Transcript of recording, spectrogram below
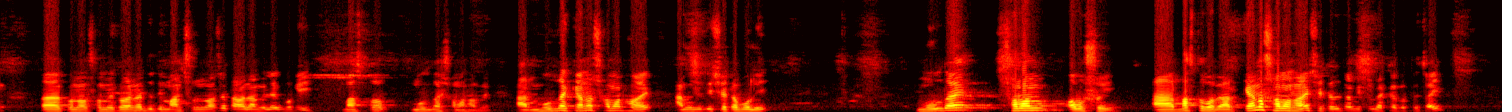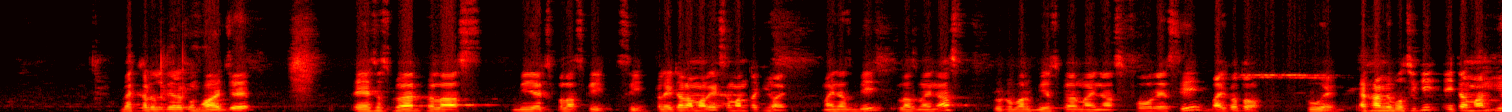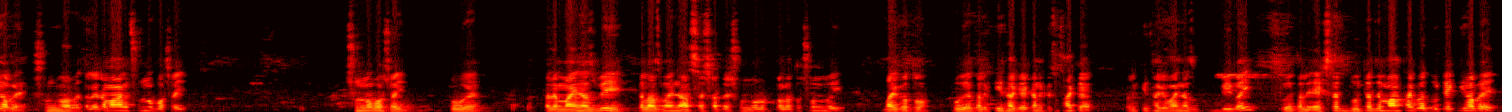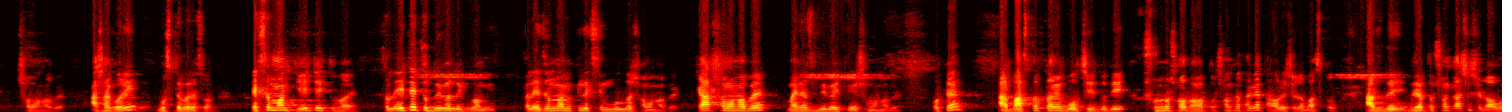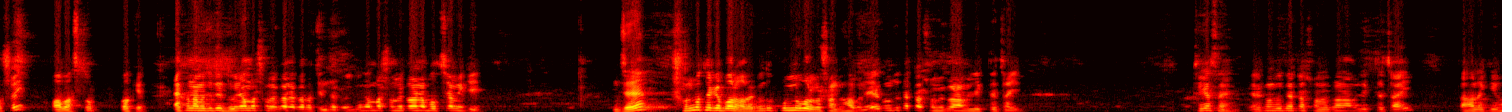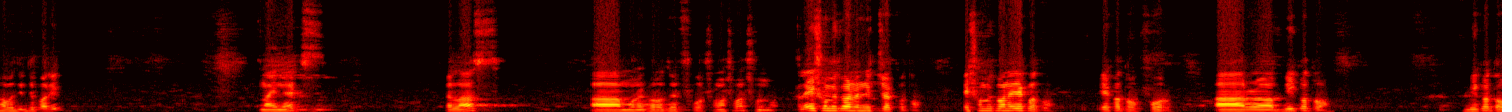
কোনো সমীকরণের যদি মান শূন্য আসে, তাহলে আমি লিখব কি? বাস্তব মূলদয় সমান হবে। আর মূলদয় কেন সমান হয়? আমি যদি সেটা বলি মূলদয় সমান অবশ্যই আর বাস্তব হবে। আর কেন সমান হয় সেটা যদি আমি একটু ব্যাখ্যা করতে চাই, ব্যাখ্যাটা যদি এরকম হয় যে X square plus B X plus কি? সি তাহলে এটার আমার এক্সের মানটা কি হয়? Minus B plus minus root over B square minus four A C by কত? টু এ এখন আমি বলছি কি, এইটার মান কি হবে? শূন্য হবে। তাহলে এটা মান আমি শূন্য বসাই। শূন্য বসাই টু এ তাহলে মাইনাস বি প্লাস মাইনাস এর সাথে শূন্য রুট করলে তো শূন্যই। বাই কত? টু এ তাহলে কি থাকে? এখানে কিছু থাকে? তাহলে কি থাকে মাইনাস বি বাই টু তাহলে এক্সের দুইটা যে মান থাকবে, দুইটাই কি হবে? সমান হবে। আশা করি বুঝতে পেরেছ। এক্সের মান কি? এটাই তো হয়। তাহলে এটাই তো দুইবার লিখব আমি। তাহলে এই জন্য আমি কি লিখছি? মূল্য সমান হবে। কার সমান হবে? মাইনাস বি বাই টু এর সমান হবে। ওকে? আর বাস্তবটা আমি বলছি, যদি শূন্য সহ ধনাত্মক সংখ্যা থাকে, তাহলে সেটা বাস্তব। আর যদি ঋণাত্মক সংখ্যা আসে, সেটা অবশ্যই অবাস্তব। ওকে? এখন আমি যদি দুই নম্বর সমীকরণের কথা চিন্তা করি, দুই নম্বর সমীকরণে বলছি আমি কি? যে শূন্য থেকে বড় হবে, কিন্তু পূর্ণবর্গ সংখ্যা হবে না। এরকম যদি একটা সমীকরণ আমি লিখতে চাই ঠিক আছে? এরকম যদি একটা সমীকরণ আমি লিখতে চাই, তাহলে কীভাবে দিতে পারি? নাইন এক্স প্লাস মনে করো যে ফোর সমান সমান শূন্য। তাহলে এই সমীকরণের নিশ্চয় কত? এই সমীকরণে এ কত? এ কত? ফোর আর বি কত? বি কত?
